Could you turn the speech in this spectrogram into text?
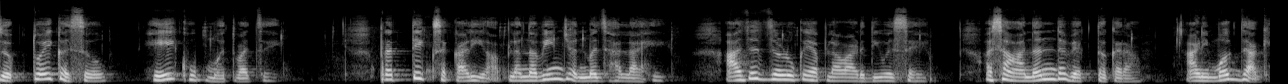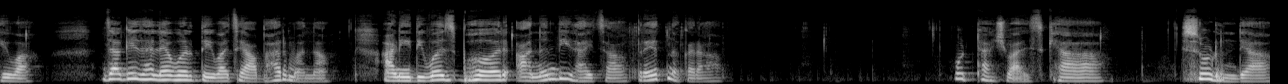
जगतोय कसं हे खूप महत्वाचं आहे प्रत्येक सकाळी आपला नवीन जन्म झाला आहे. आजच जणू काही आपला वाढदिवस आहे. असा आनंद व्यक्त करा. आणि मग जागे व्हा जागे झाल्यावर देवाचे आभार माना. आणि दिवसभर आनंदी राहायचा प्रयत्न करा. मोठा श्वास घ्या. सोडून द्या.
